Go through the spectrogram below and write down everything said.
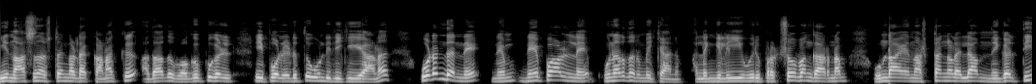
ഈ നാശനഷ്ടങ്ങളുടെ കണക്ക് അതാത് വകുപ്പുകൾ ഇപ്പോൾ എടുത്തുകൊണ്ടിരിക്കുകയാണ്. ഉടൻ തന്നെ നേപ്പാളിനെ പുനർനിർമ്മിക്കാനും അല്ലെങ്കിൽ ഈ ഒരു പ്രക്ഷോഭം കാരണം ഉണ്ടായ നഷ്ടങ്ങളെല്ലാം നികത്തി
